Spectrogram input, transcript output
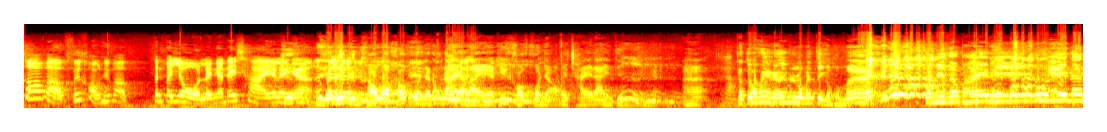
ชอบแบบซื้อของที่แบบเป็นประโยชน์อะไรเงี้ยได้ใช้อะไรคือเงี้ยผมจะนึกถึงเขาว่าเขาควรจะต้องได้อะไรอะที่เขาควรจะเอาไปใช้ได้จริงๆอะไรเงี้ยอะฮะค่ะ แต่ตัวเขาอย่างนี้มันโรแมนติกกับผมมาก จะมีเซอร์ไพรส์มีนู่นนี่นั่น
